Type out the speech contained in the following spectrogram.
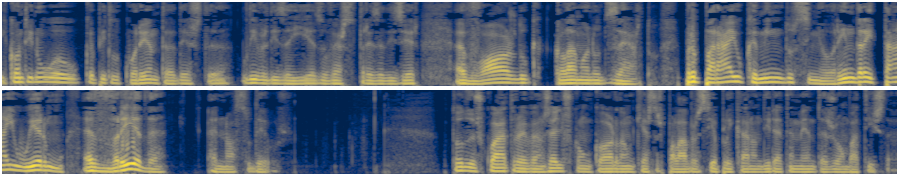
E continua o capítulo 40 deste livro de Isaías, o verso 3 a dizer, A voz do que clama no deserto, preparai o caminho do Senhor, endireitai o ermo, a vereda a nosso Deus. Todos os quatro evangelhos concordam que estas palavras se aplicaram diretamente a João Batista.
